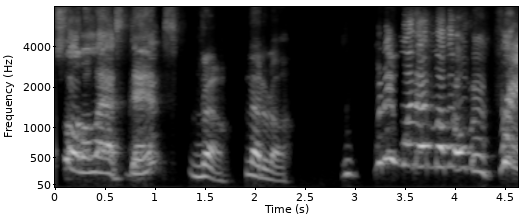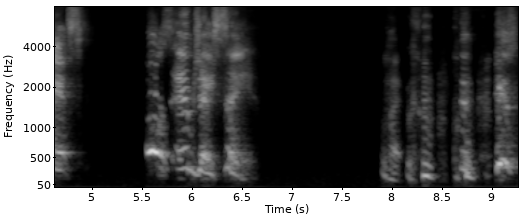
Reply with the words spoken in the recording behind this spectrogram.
saw the last dance. No, not at all. When they won that mother over in France, what was MJ saying? Like he's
